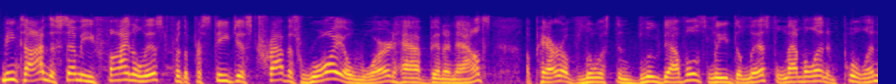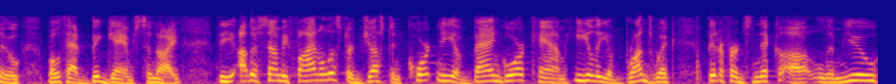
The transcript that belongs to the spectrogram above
Meantime, the semi-finalists for the prestigious Travis Roy Award have been announced. A pair of Lewiston Blue Devils lead the list, Lemelin and Poulin, who both had big games tonight. The other semifinalists are Justin Courtney of Bangor, Cam Healy of Brunswick, Biddeford's Nick uh, Lemieux,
